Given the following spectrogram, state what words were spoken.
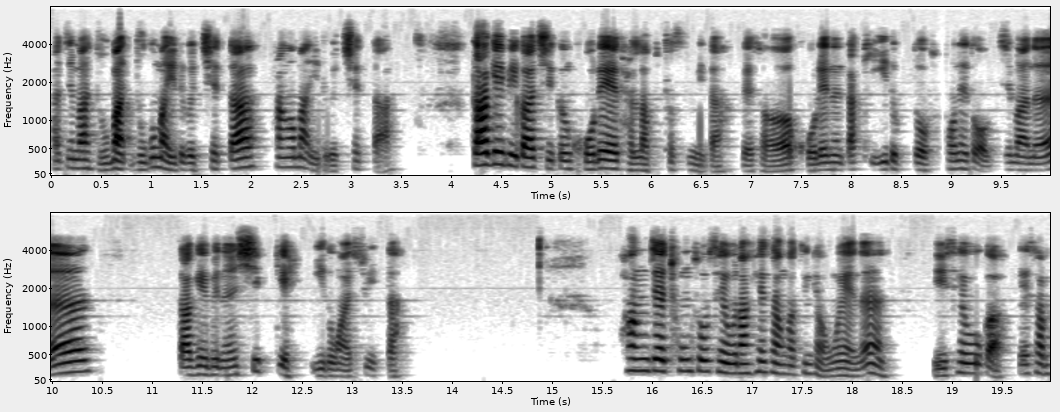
하지만 누구만, 누구만 이득을 취했다? 상어만 이득을 취했다. 따개비가 지금 고래에 달라붙었습니다. 그래서 고래는 딱히 이득도 손해도 없지만은 따개비는 쉽게 이동할 수 있다. 황제 청소새우랑 해삼 같은 경우에는 이 새우가 해삼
